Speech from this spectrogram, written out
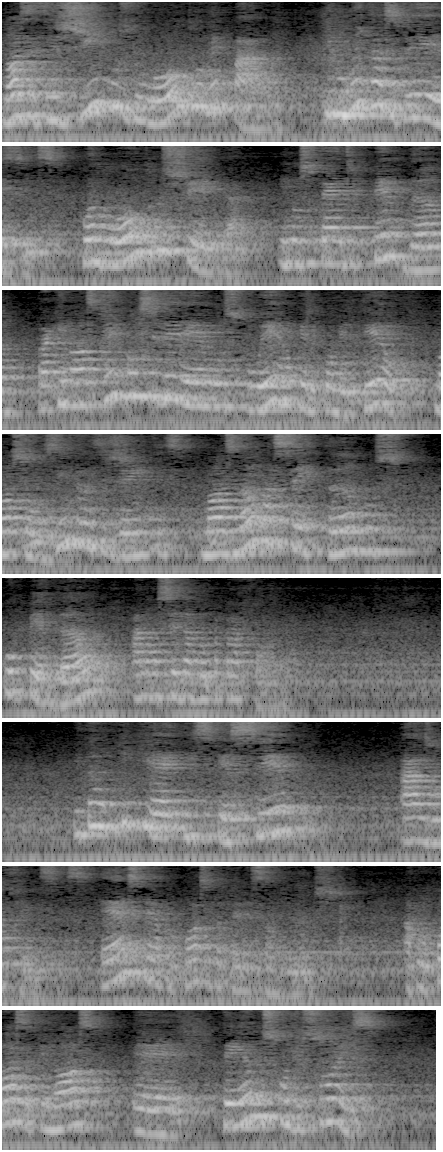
Nós exigimos do outro reparo. E muitas vezes, quando o outro chega e nos pede perdão, para que nós reconsideremos o erro que ele cometeu, nós somos intransigentes, nós não aceitamos o perdão a não ser da boca para fora. Então, o que, é esquecer as ofensas? Esta é a proposta da preleção de hoje. A proposta que nós é, tenhamos condições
